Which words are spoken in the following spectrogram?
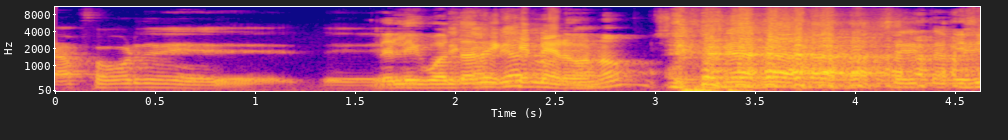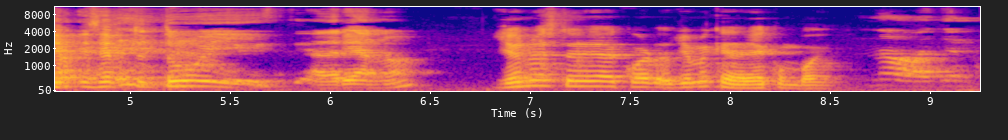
a favor de... De, De la igualdad de, género, ¿no? Sí, también. Excep- Excepto tú y Adrián, ¿no? Yo no estoy de acuerdo. Yo me quedaría con Boeing. No, yo no.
